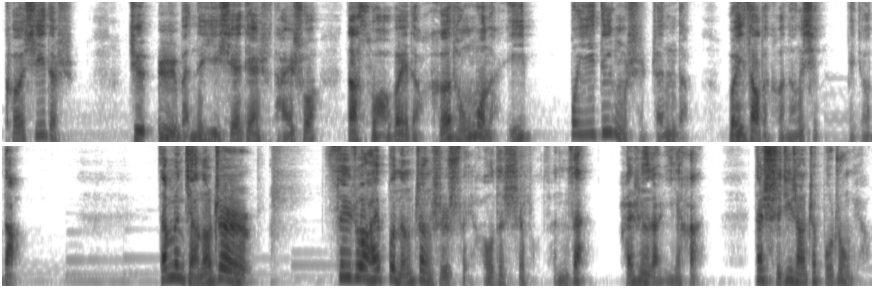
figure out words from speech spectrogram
可惜的是，据日本的一些电视台说，那所谓的河童木乃伊不一定是真的，伪造的可能性比较大。咱们讲到这儿，虽说还不能证实水猴子是否存在。还是有点遗憾，但实际上这不重要，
